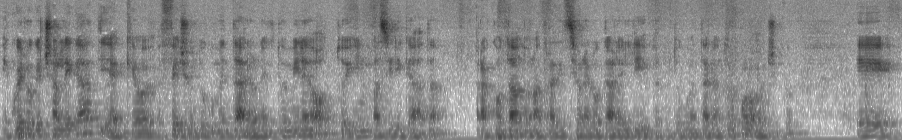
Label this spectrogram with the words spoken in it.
e quello che ci ha legati è che fece un documentario nel 2008 in Basilicata raccontando una tradizione locale lì per un documentario antropologico e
